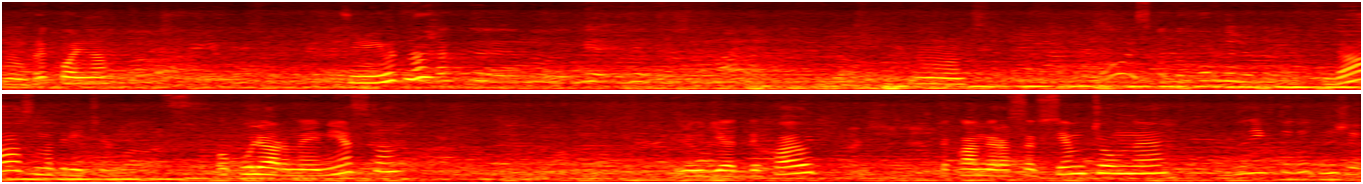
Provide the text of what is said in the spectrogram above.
Ну, прикольно. Очень уютно. Так, э, ну, ветер. Вот. Ой, сколько полно людей. Да, смотрите. Популярное место. Люди отдыхают. Эта камера совсем темная. Но никто тут не живет.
